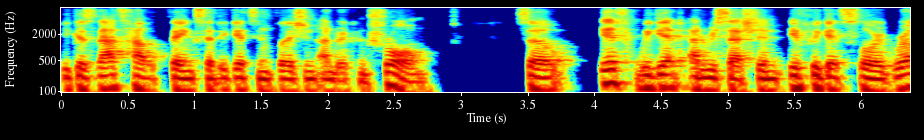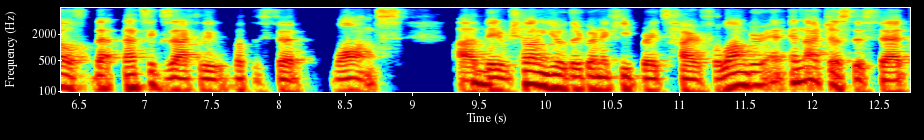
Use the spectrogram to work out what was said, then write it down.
because that's how it thinks that it gets inflation under control. So if we get a recession, if we get slower growth, that, that's exactly what the Fed wants. Uh, mm-hmm. They were telling you they're going to keep rates higher for longer, and, and not just the Fed.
